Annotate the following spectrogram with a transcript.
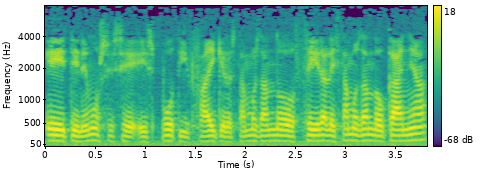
eh, tenemos ese Spotify que lo estamos dando cera, le estamos dando caña.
